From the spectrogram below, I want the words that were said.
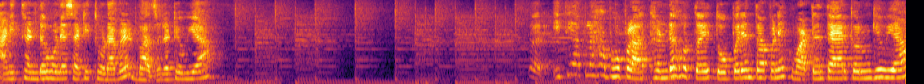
आणि थंड होण्यासाठी थोडा वेळ बाजूला ठेवूया. इथे आपला हा भोपळा थंड होतोय तोपर्यंत आपण एक वाटण तयार करून घेऊया.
